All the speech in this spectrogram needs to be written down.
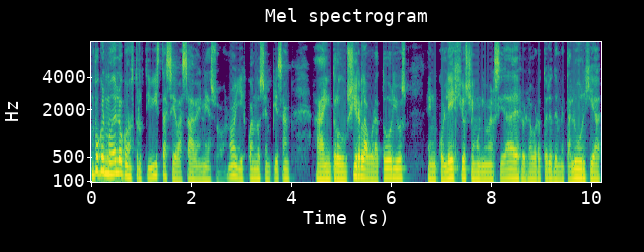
Un poco el modelo constructivista se basaba en eso, ¿no? Y es cuando se empiezan a introducir laboratorios en colegios y en universidades, los laboratorios de metalurgia,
